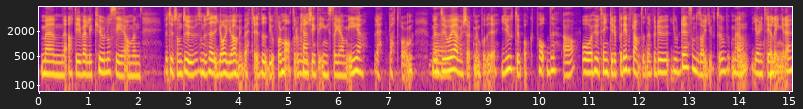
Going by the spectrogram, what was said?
Men att det är väldigt kul att se om en för typ som du, som du säger, jag gör mig bättre i ett videoformat och då mm. kanske inte Instagram är rätt plattform. Men Nej. du har ju även kört med både YouTube och podd. Ja. Och hur tänker du på det för framtiden? För du gjorde som du sa YouTube men ja. gör inte det längre.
